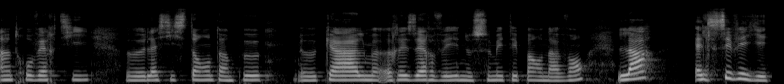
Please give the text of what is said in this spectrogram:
introvertie, l'assistante un peu calme, réservée, ne se mettait pas en avant. Là, elle s'éveillait,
